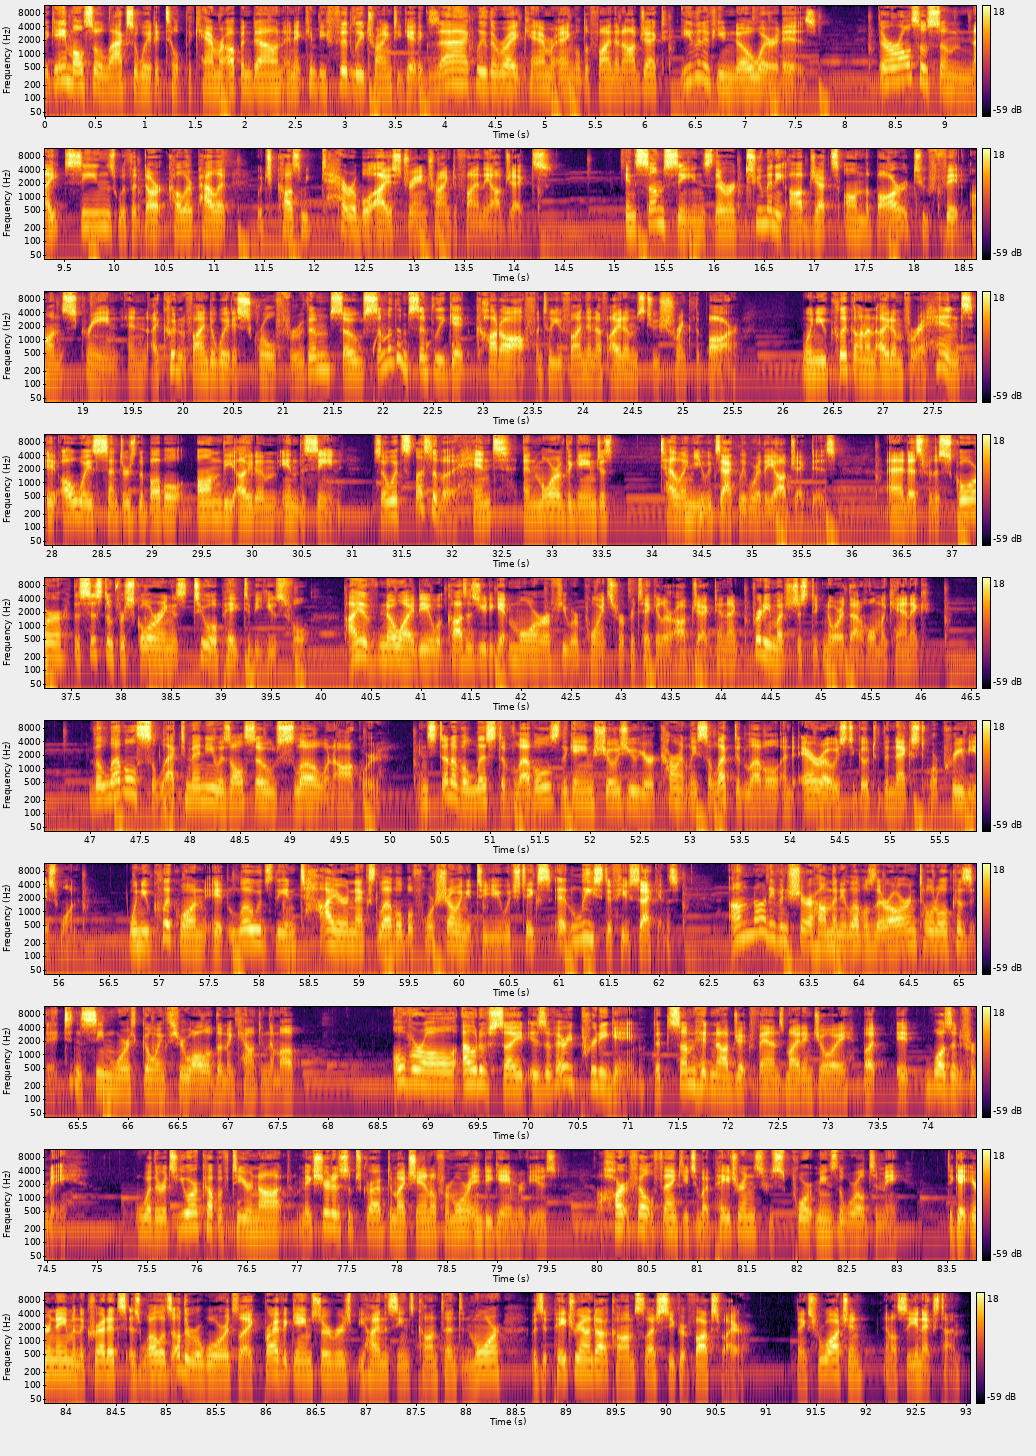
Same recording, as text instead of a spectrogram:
The game also lacks a way to tilt the camera up and down, and it can be fiddly trying to get exactly the right camera angle to find an object, even if you know where it is. There are also some night scenes with a dark color palette, which caused me terrible eye strain trying to find the objects. In some scenes, there are too many objects on the bar to fit on screen, and I couldn't find a way to scroll through them, so some of them simply get cut off until you find enough items to shrink the bar. When you click on an item for a hint, it always centers the bubble on the item in the scene. So it's less of a hint and more of the game just telling you exactly where the object is. And as for the score, the system for scoring is too opaque to be useful. I have no idea what causes you to get more or fewer points for a particular object, and I pretty much just ignored that whole mechanic. The level select menu is also slow and awkward. Instead of a list of levels, the game shows you your currently selected level and arrows to go to the next or previous one. When you click one, it loads the entire next level before showing it to you, which takes at least a few seconds. I'm not even sure how many levels there are in total, because it didn't seem worth going through all of them and counting them up. Overall, Out of Sight is a very pretty game that some hidden object fans might enjoy, but it wasn't for me. Whether it's your cup of tea or not, make sure to subscribe to my channel for more indie game reviews. A heartfelt thank you to my patrons whose support means the world to me. To get your name in the credits, as well as other rewards like private game servers, behind-the-scenes content, and more, visit patreon.com slash secretfoxfire. Thanks for watching, and I'll see you next time.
